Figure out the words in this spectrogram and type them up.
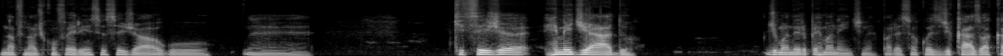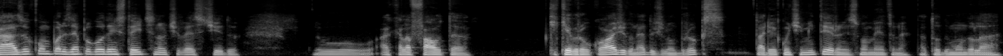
na final de conferência seja algo é, que seja remediado de maneira permanente, né? Parece uma coisa de caso a caso, como por exemplo o Golden State se não tivesse tido o, aquela falta que quebrou o código, né, do Dylan Brooks, estaria com o time inteiro nesse momento, né? Tá todo mundo lá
